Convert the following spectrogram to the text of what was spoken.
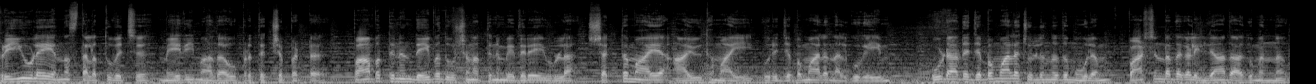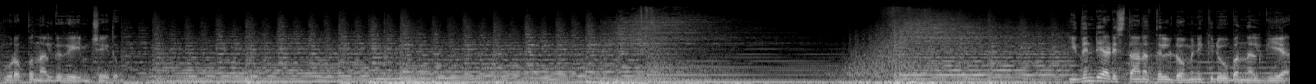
പ്രിയൂളെ എന്ന സ്ഥലത്തുവെച്ച് മേരി മാതാവ് പ്രത്യക്ഷപ്പെട്ട് പാപത്തിനും ദൈവദൂഷണത്തിനും എതിരെയുള്ള ശക്തമായ ആയുധമായി ഒരു ജപമാല നൽകുകയും കൂടാതെ ജപമാല ചൊല്ലുന്നത് മൂലം പാഷണ്ഡതകൾ ഇല്ലാതാകുമെന്ന് ഉറപ്പ് നൽകുകയും ചെയ്തു. ഇതിന്റെ അടിസ്ഥാനത്തിൽ ഡൊമിനിക് രൂപം നൽകിയ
